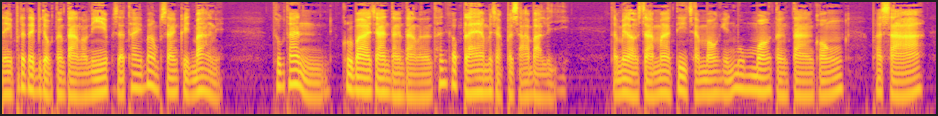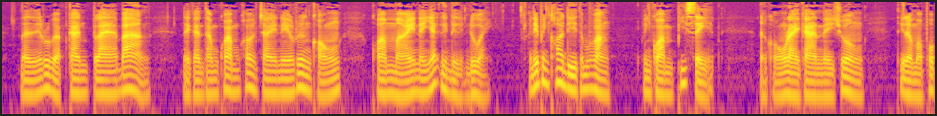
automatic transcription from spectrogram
ในพระไตรปิฎกต่างๆ เหล่านี้ภาษาไทยบ้างภาษาอังกฤษบ้างเนี่ยทุกท่านครูบาอาจารย์ต่างๆ เหล่านั้นท่านก็แปลมาจากภาษาบาลีทำให้เราสามารถที่จะมองเห็นมุมมองต่างๆของภาษา ในรูปแบบการแปลบ้าง ในการทำความเข้าใจในเรื่องของความหมายในยะอื่นๆด้วย อันนี้เป็นข้อดีท่านผู้ฟังเป็นความพิเศษของรายการในช่วงที่เรามาพบ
